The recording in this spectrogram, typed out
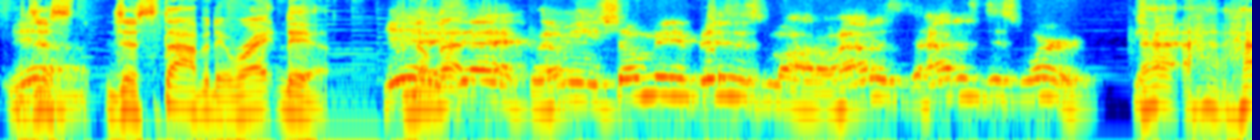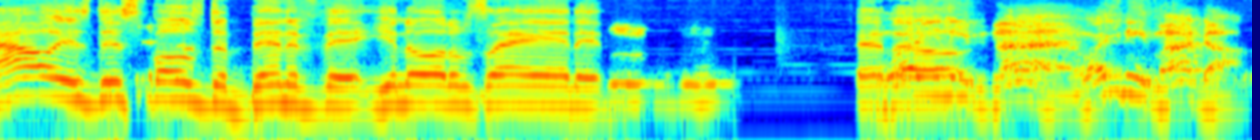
yeah. just, just stopping it right there. Yeah, no exactly. I mean, show me the business model. How does how does this work? How is this supposed to benefit? You know what I'm saying? It, mm-hmm. and, Why uh, you need mine? Why do you need my dollar?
